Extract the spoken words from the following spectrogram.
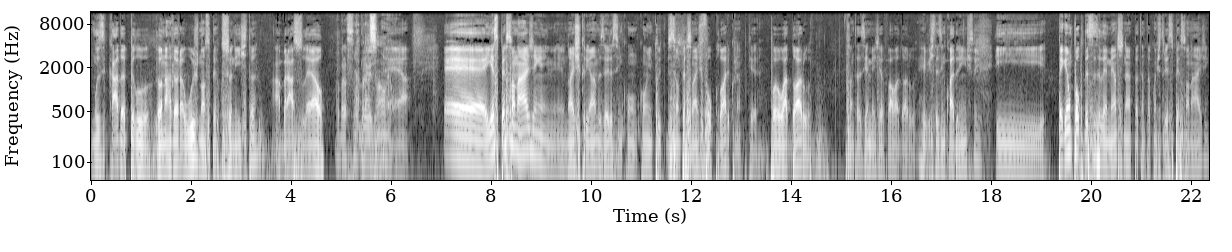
musicada pelo Leonardo Araújo, nosso percussionista. Abraço, Léo. Abração, pra ele. Abração, né? É. É, e esse personagem, nós criamos ele assim com, com o intuito de ser um personagem folclórico, né? Porque, pô, eu adoro fantasia medieval, adoro revistas em quadrinhos. Sim. E peguei um pouco desses elementos, né, para tentar construir esse personagem.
